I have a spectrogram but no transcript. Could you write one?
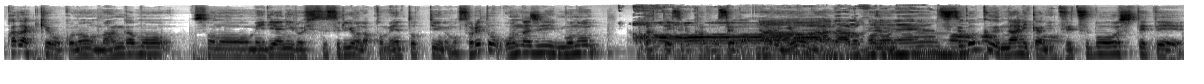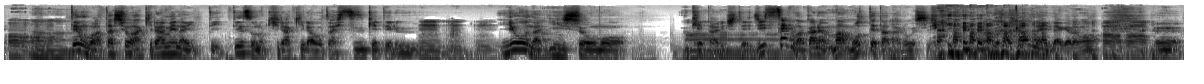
岡崎京子の漫画もそのメディアに露出するようなコメントっていうのもそれと同じものだったりする可能性もあるようななるほどね。うんすごく何かに絶望してて、うん。うんうんでも私は諦めないって言ってそのキラキラを出し続けてるような印象も受けたりして、うん実際わからん。まあ持ってただろうし、わかんないんだけども、うん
